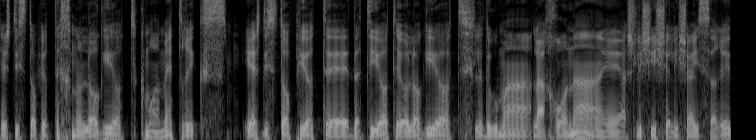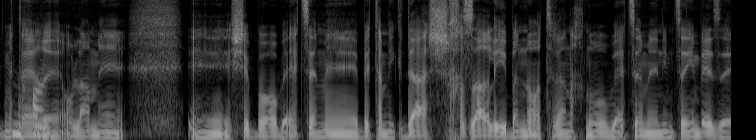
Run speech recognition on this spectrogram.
יש דיסטופיות טכנולוגיות כמו המטריקס, יש דיסטופיות אה, דתיות, תיאולוגיות, לדוגמה לאחרונה השלישי של ישי שריד מתאר נכון. עולם אה, שבו בעצם אה, בית המקדש חזר להיבנות ואנחנו בעצם אה, נמצאים באיזה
